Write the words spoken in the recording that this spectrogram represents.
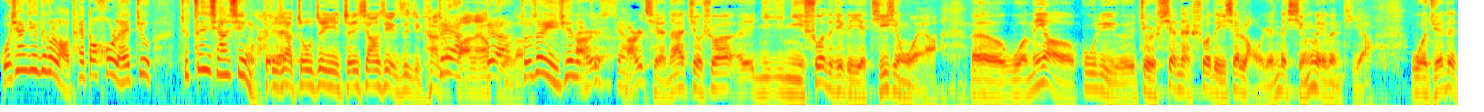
我相信那个老太到后来就就真相信了。就像周正义真相信自己看到华南虎了。周正义现在就是这样。而且呢，就说呃，你你说的这个也提醒我呀，呃，我们要顾虑就是现在说的一些老人的行为问题啊。我觉得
